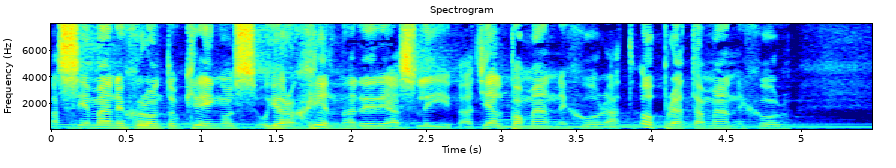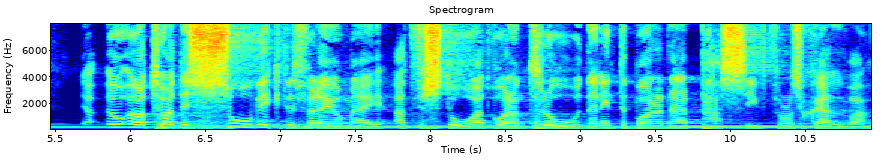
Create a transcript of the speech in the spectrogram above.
Att se människor runt omkring oss och göra skillnad i deras liv. Att hjälpa människor, att upprätta människor. Jag, jag tror att det är så viktigt för dig och mig att förstå att vår tro, den är inte bara där passivt för oss själva,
